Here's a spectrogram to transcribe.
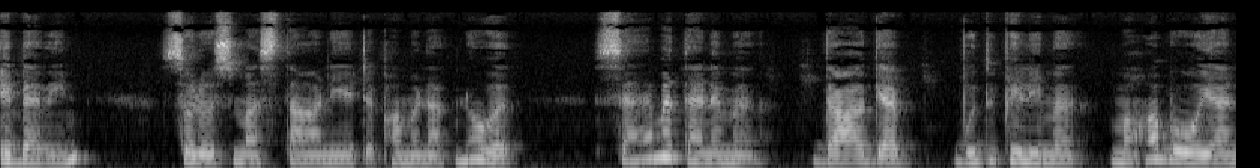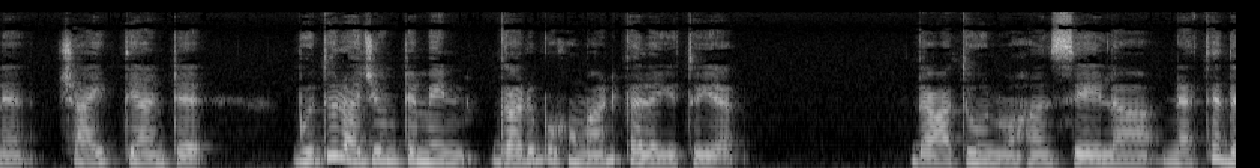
එබැවින් සොළොස් මස්ථානයට පමණක් නොව සෑම තැනම දාගැබ් බුදු පිළිම මහබෝ යන චෛත්‍යයන්ට බුදු රජුන්ට මෙන් ගරු බුහුමන් කළ යුතුය. ධාතුන් වහන්සේලා නැතද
